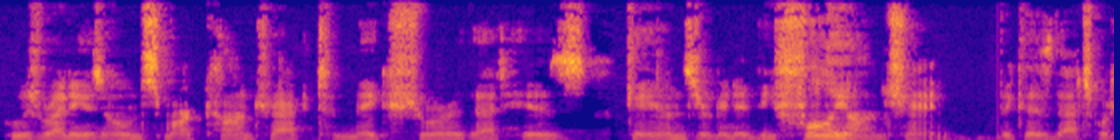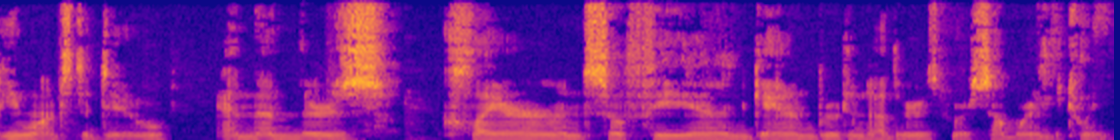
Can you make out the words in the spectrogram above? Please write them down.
who's writing his own smart contract to make sure that his GANs are going to be fully on chain because that's what he wants to do. And then there's Claire and Sophia and Ganbrut and others were somewhere in between.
